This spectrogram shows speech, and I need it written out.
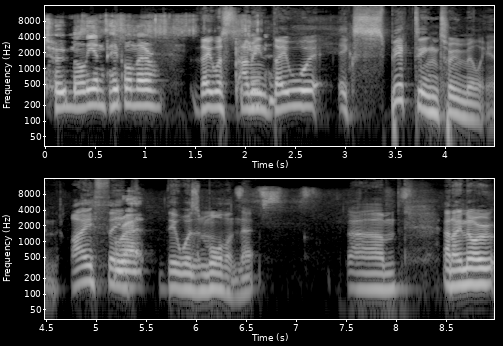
two million people in there? They was, I mean, they were expecting two million. I think Right. there was more than that. Um, and I know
